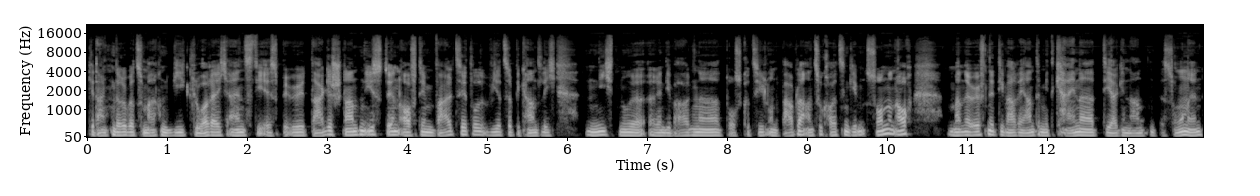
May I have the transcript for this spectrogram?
Gedanken darüber zu machen, wie glorreich einst die SPÖ dargestanden ist. Denn auf dem Wahlzettel wird es ja bekanntlich nicht nur Randy Wagner, Dosko Ziel und Babler anzukreuzen geben, sondern auch man eröffnet die Variante mit keiner der genannten Personen.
